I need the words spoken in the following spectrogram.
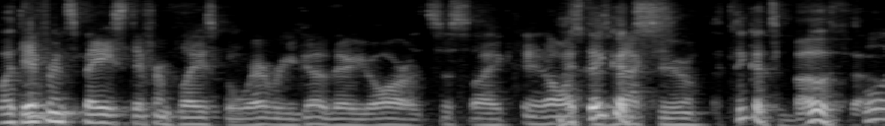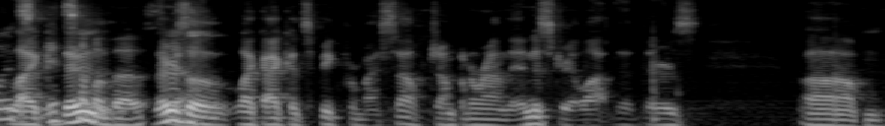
I think- Different space, different place, but wherever you go, there you are. It's just like it I always think goes back it's to I think it's both though. well, it's, like it's some of both. there's yeah. a like I could speak for myself jumping around the industry a lot that there's um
